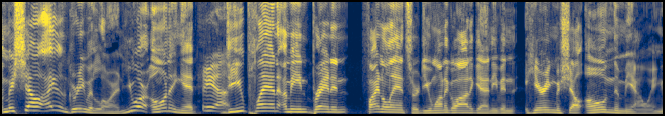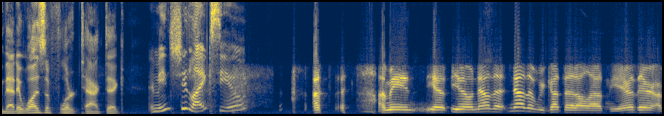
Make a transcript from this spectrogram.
Michelle, I agree with Lauren. You are owning it. Yeah. Do you plan? I mean, Brandon, final answer. Do you want to go out again? Even hearing Michelle own the meowing, that it was a flirt tactic. I mean, she likes you. I mean, yeah, you know, now that now that we got that all out in the air, there, I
